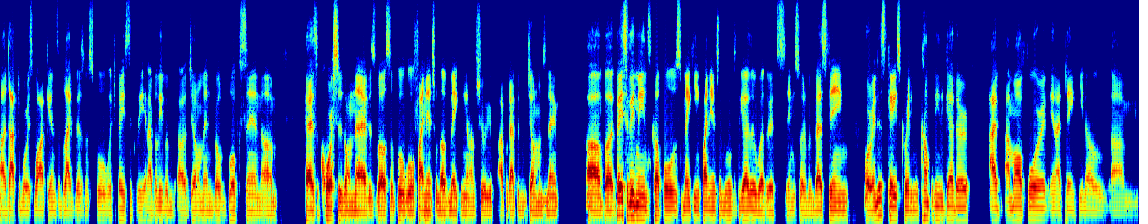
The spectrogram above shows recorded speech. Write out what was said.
uh, Dr. Maurice Watkins, the Black Business School, which basically, and I believe a, a gentleman wrote books and um, has courses on that as well. So Google financial lovemaking, and I'm sure you, I forgot the gentleman's name, uh, but basically means couples making financial moves together, whether it's any sort of investing or in this case, creating a company together. I, am all for it, and I think you know, um,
